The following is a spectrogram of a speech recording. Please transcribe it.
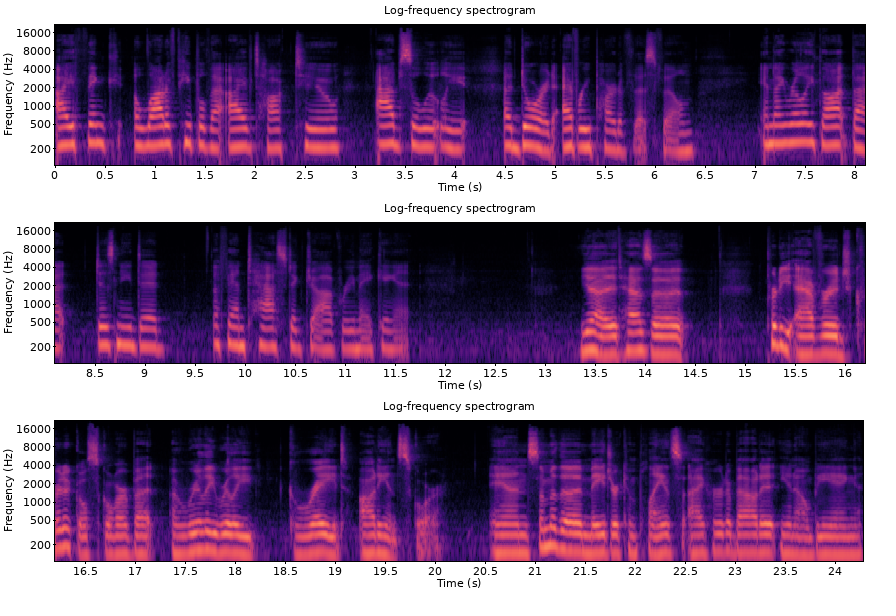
I think a lot of people that I've talked to absolutely adored every part of this film. And I really thought that Disney did a fantastic job remaking it. Yeah, it has a pretty average critical score, but a really, really great audience score. And some of the major complaints I heard about it, you know, being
